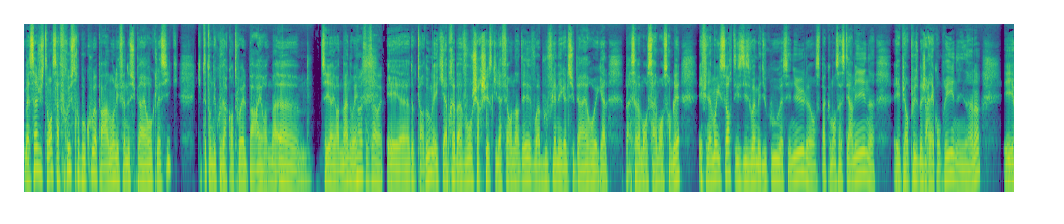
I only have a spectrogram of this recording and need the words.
bah ça justement ça frustre beaucoup apparemment les fans de super-héros classiques qui peut-être ont découvert Cantwell par Iron Man, euh, c'est Iron Man, ouais. ouais c'est ça, ouais. Et euh, Doctor Doom, et qui après bah, vont chercher ce qu'il a fait en Indé, voient Blue Flame égale super-héros égale, bah ça va, me, ça va me ressembler. Et finalement ils sortent, ils se disent ouais mais du coup c'est nul, on sait pas comment ça se termine. Et puis en plus bah j'ai rien compris, nanana. Et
